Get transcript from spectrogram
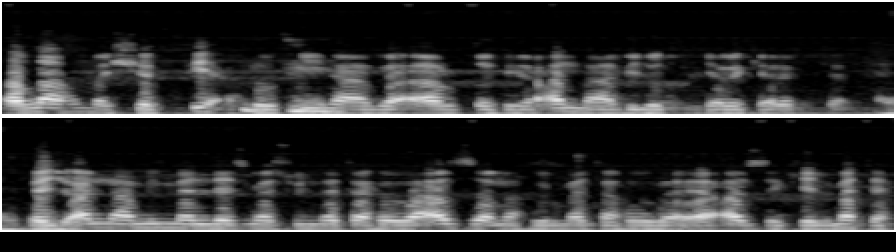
Allahümme şeffi'hu fina ve ardıhü anna bilutke ve keremke. Vec'alna mimmen lezme sünnetehu ve azzame hürmetehu ve eazze kelimetehu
